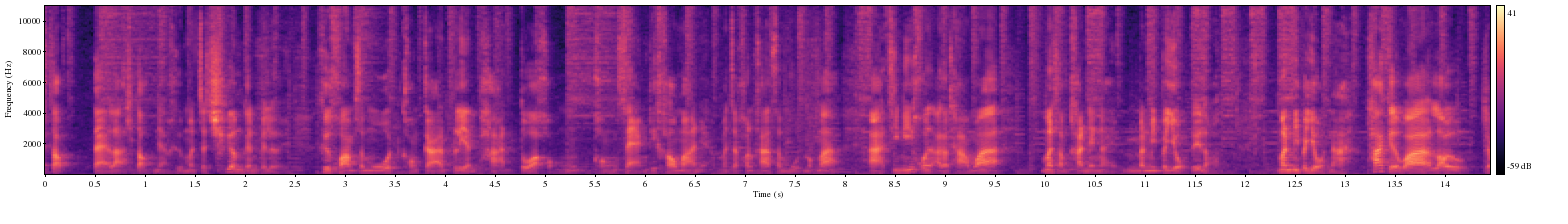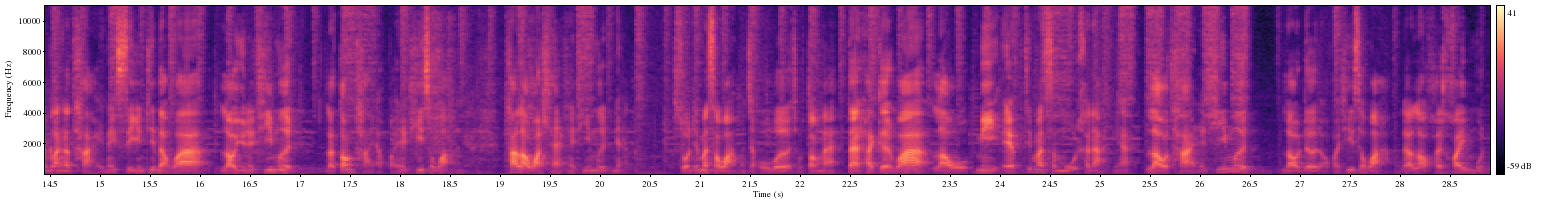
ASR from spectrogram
f-stop แต่ละ stop เนี่ยคือมันจะเชื่อมกันไปเลย คือความสมูทของการเปลี่ยนผ่านตัวของของแสงที่เข้ามาเนี่ยมันจะค่อนข้างสมูทมากๆอะทีนี้คนอาจจะถามว่ามันสำคัญยังไง มันมีประโยชน์ด้วยหรอ มันมีประโยชน์นะ ถ้าเกิดว่าเรากำลังจะถ่ายในซีนที่แบบว่าเราอยู่ในที่มืดแล้วต้องถ่ายออกไปในที่สว่างเนี่ย ถ้าเราวัดแสงในที่มืดเนี่ย ส่วนที่มันสว่างมันจะโอเวอร์ถูกต้องไหมแต่ถ้าเกิดว่าเรามี F ที่มันสมูทขนาดเนี้ย เราถ่ายในที่มืด เราเดินออกไปที่สว่างแล้วเราค่อยๆ หมุน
